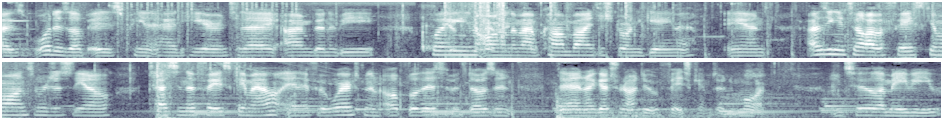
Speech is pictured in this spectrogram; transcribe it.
guys, what is up? It is Peanuthead here, and today I'm gonna be playing on the map Combine, just joined the game, and as you can tell, I have a face cam on, so I'm just, you know, testing the face cam out, and if it works, I'm gonna upload this. If it doesn't, then I guess we're not doing face cams anymore until I maybe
